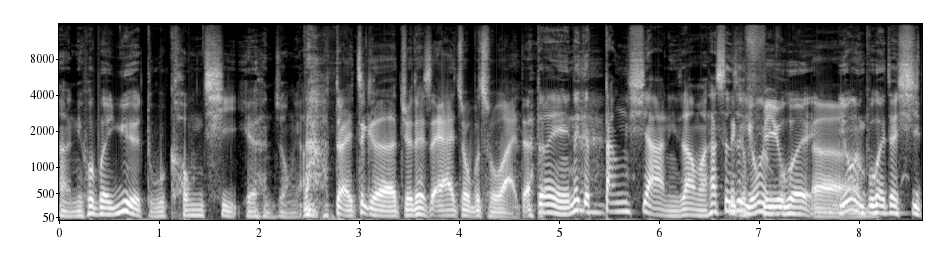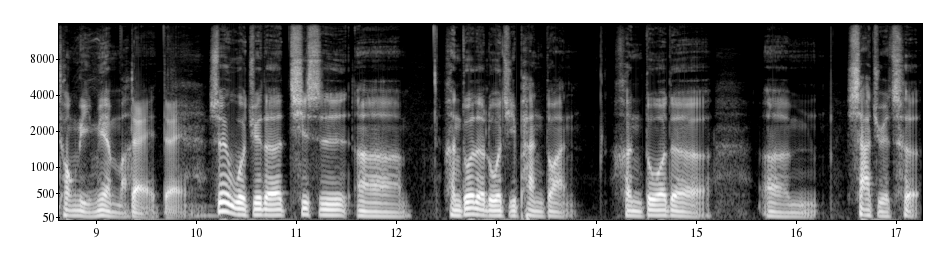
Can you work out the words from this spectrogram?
嗯，你会不会阅读空气也很重要？对，这个绝对是 AI 做不出来的。对，那个当下你知道吗？它甚至永远不会，永远不会在系统里面嘛。对对。所以我觉得，其实呃，很多的逻辑判断，很多的嗯下决策，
